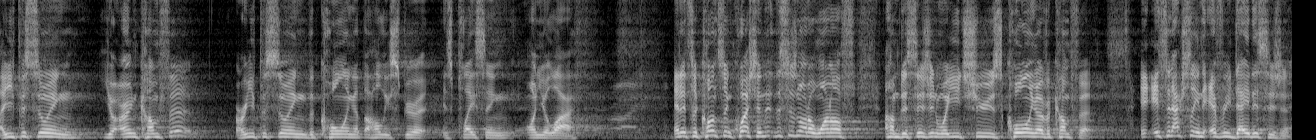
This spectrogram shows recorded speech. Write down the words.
Are you pursuing your own comfort or are you pursuing the calling that the Holy Spirit is placing on your life? And it's a constant question. This is not a one off um, decision where you choose calling over comfort. It's actually an everyday decision.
